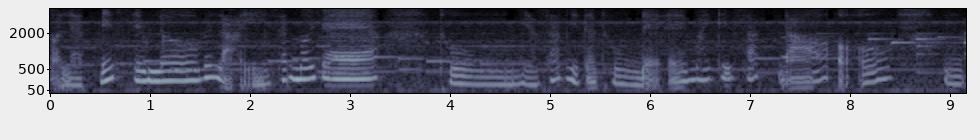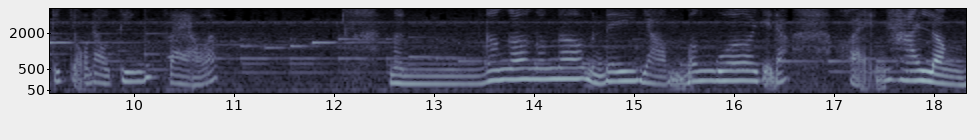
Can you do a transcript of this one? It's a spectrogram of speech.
gọi là bestseller với lại sách mới ra. Thường nhà sách người ta thường để mấy cái sách đó ở um, cái chỗ đầu tiên bước vào á. Mình ngơ ngơ ngơ ngơ mình đi dòm bâng quơ vậy đó khoảng hai lần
